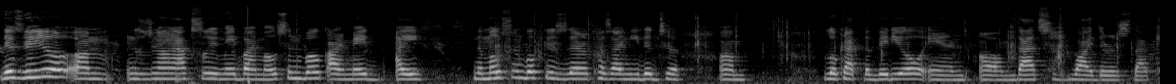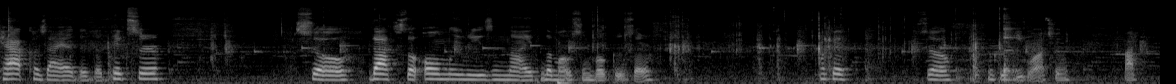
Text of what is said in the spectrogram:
this video um is not actually made by Motion Book. I made I the Motion Book is there because I needed to um look at the video and um that's why there's that cat because I added the picture. So that's the only reason I the Motion Book is there. Okay, so we can keep watching. Bye.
